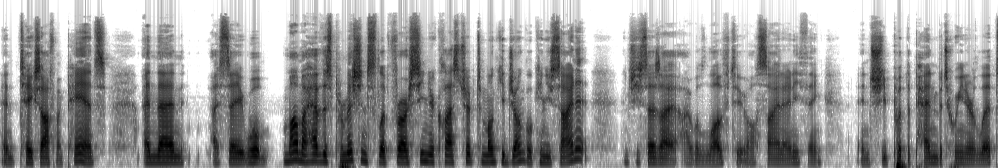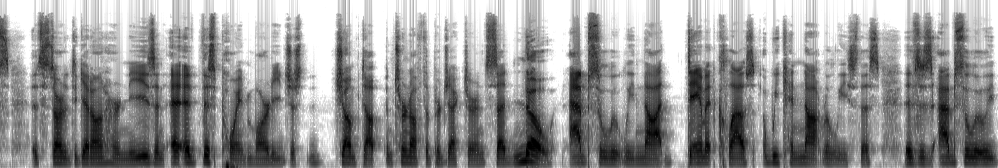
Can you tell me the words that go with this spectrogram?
and takes off my pants. And then I say, well, mom, I have this permission slip for our senior class trip to Monkey Jungle. Can you sign it? And she says, I, I would love to. I'll sign anything. And she put the pen between her lips. It started to get on her knees. And at, at this point, Marty just jumped up and turned off the projector and said, no, absolutely not. Damn it, Klaus. We cannot release this. This is absolutely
